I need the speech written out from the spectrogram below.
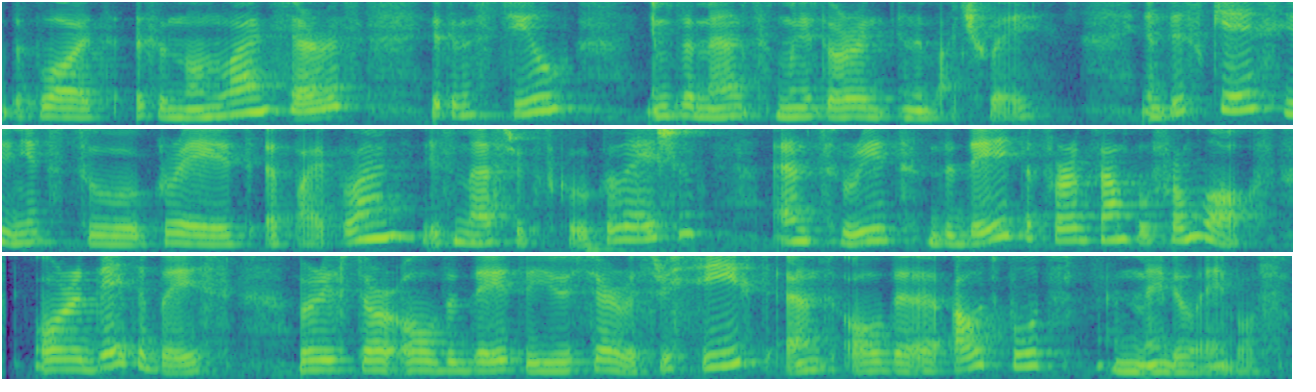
deployed as an online service, you can still implement monitoring in a batch way. In this case, you need to create a pipeline with metrics calculation and read the data, for example, from logs, or a database where you store all the data your service received and all the outputs and maybe labels.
